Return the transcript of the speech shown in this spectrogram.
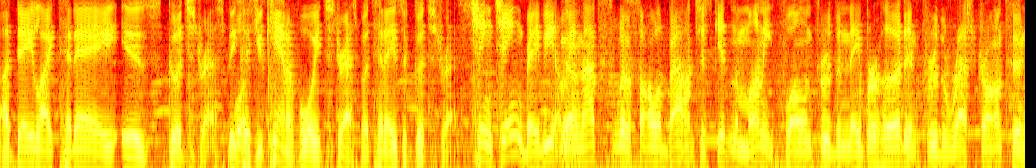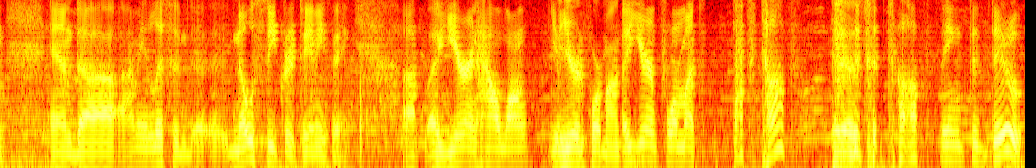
A day like today is good stress because Well- you can't avoid stress, but today's a good stress. Ching ching, baby. I Yeah. mean, that's what it's all about. Just getting the money flowing through the neighborhood and through the restaurants, and and uh, I mean, listen, uh, no secret to anything. Uh, a year and how long? a year and four months. A year and four months. That's tough. It is. It's a tough thing to do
